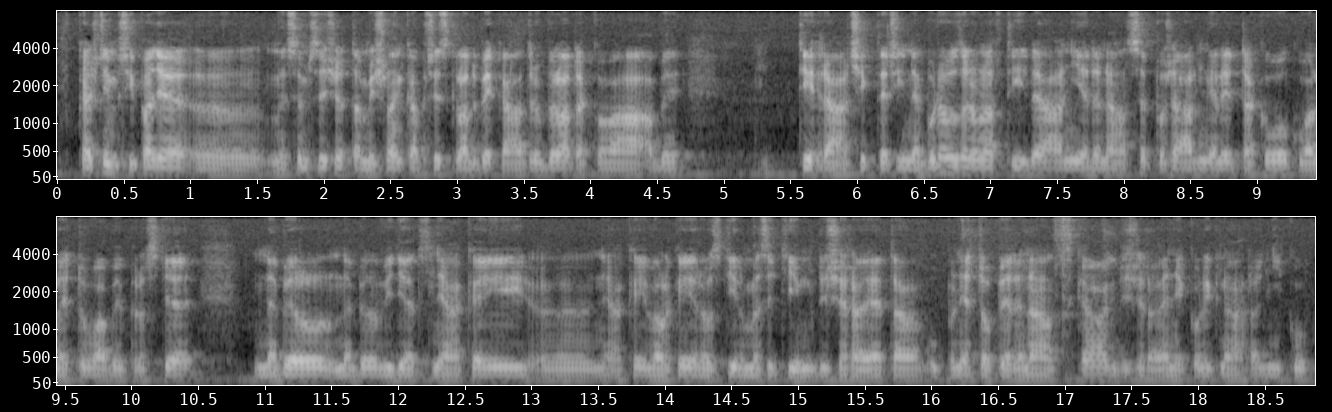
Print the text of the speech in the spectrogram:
V každém případě uh, myslím si, že ta myšlenka při skladbě kádru byla taková, aby ti hráči, kteří nebudou zrovna v té ideální jedenáctce, pořád měli takovou kvalitu, aby prostě nebyl, nebyl vidět nějaký, uh, nějaký velký rozdíl mezi tím, když hraje ta úplně top jedenáctka a když hraje několik náhradníků.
